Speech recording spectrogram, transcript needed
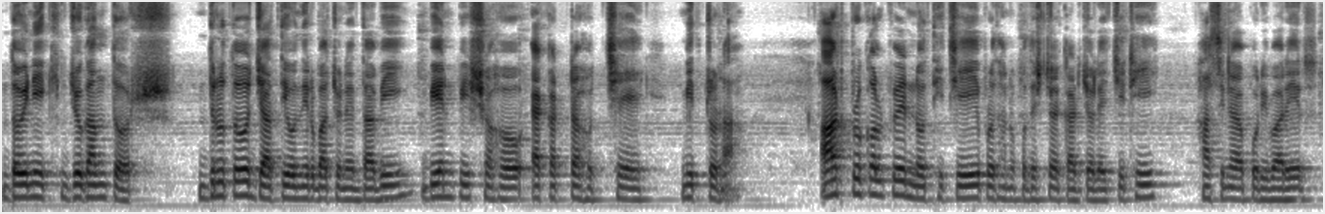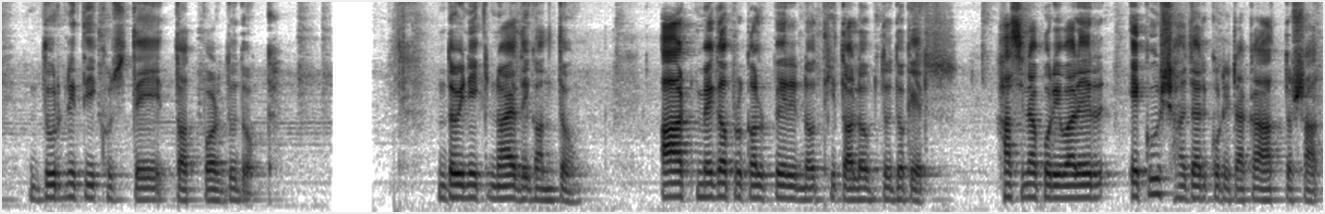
দৈনিক যুগান্তর। দ্রুত জাতীয় নির্বাচনের দাবি বিএনপি সহ একাট্টা হচ্ছে মিত্ররা। আট প্রকল্পের নথি চেয়ে প্রধান উপদেষ্টার কার্যালয়ে চিঠি। হাসিনা পরিবারের দুর্নীতি খুঁজতে তৎপর দুদক। দৈনিক নয়া দিগন্ত আট মেগা প্রকল্পের নথি তলব দুদকের। হাসিনা পরিবারের একুশ হাজার কোটি টাকা আত্মসাৎ।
